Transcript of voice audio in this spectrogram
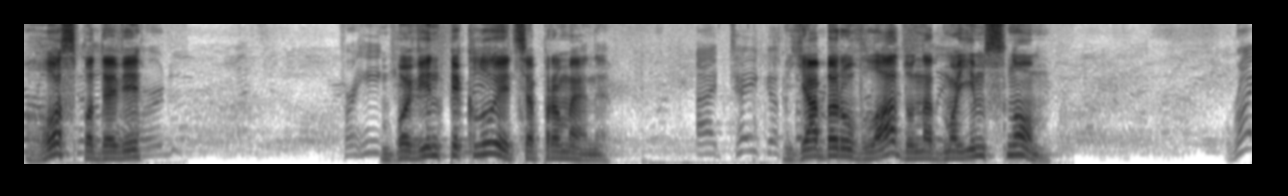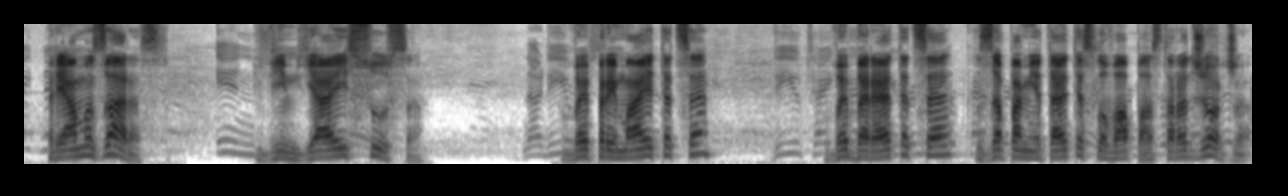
Господеві, бо він піклується про мене. Я беру владу над моїм сном прямо зараз, в ім'я Ісуса. Ви приймаєте це? Ви берете це? Запам'ятайте слова пастора Джорджа.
